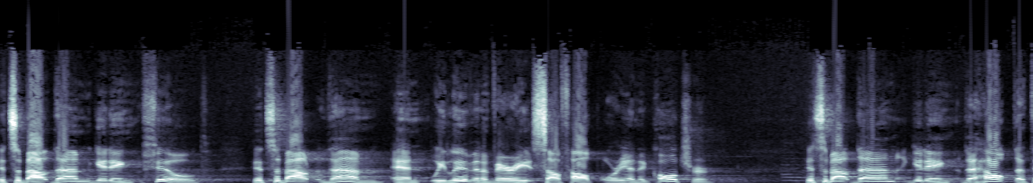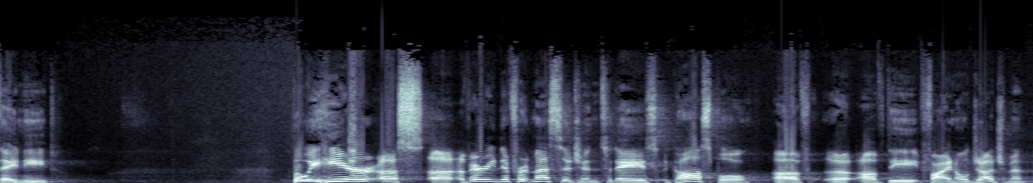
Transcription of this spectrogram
It's about them getting filled. It's about them, and we live in a very self help oriented culture. It's about them getting the help that they need. But we hear a, a, very different message in today's gospel of, uh, of the final judgment.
